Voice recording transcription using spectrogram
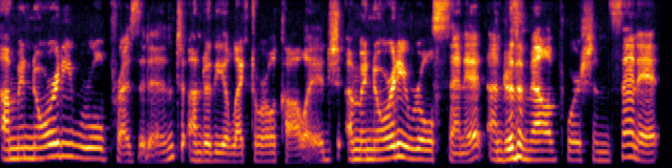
a minority rule president under the Electoral College, a minority rule Senate under the malapportioned Senate,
